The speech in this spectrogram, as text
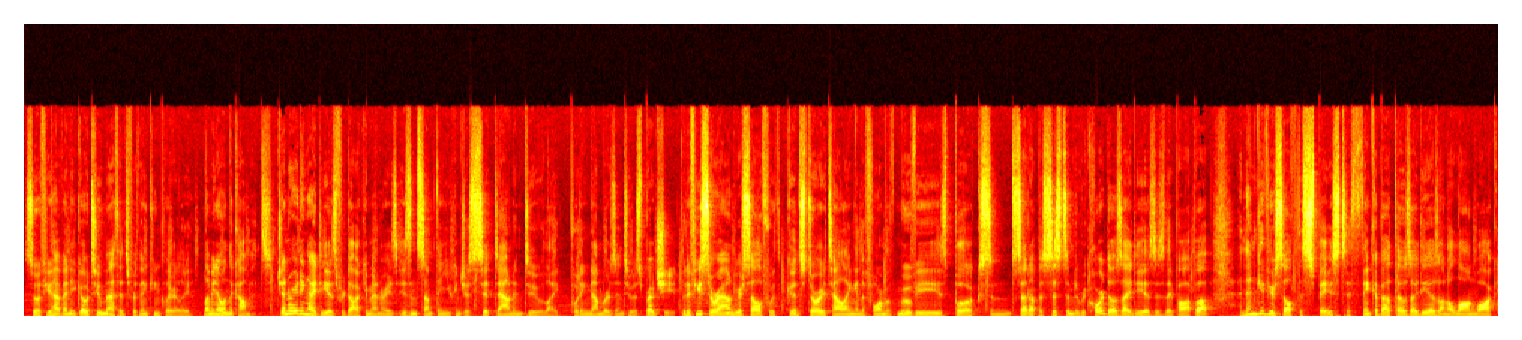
So if you have any go-to methods for thinking clearly, let me know in the comments. Generating ideas for documentaries isn't something you can just sit down and do, like putting numbers into a spreadsheet. But if you surround yourself with good storytelling in the form of movies, books, and set up a system to record those ideas as they pop up, and then give yourself the space to think about those ideas on a long walk,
